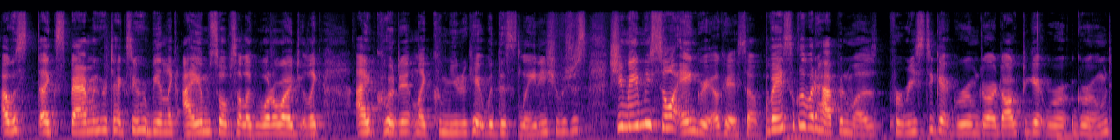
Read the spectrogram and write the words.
I was like spamming her, texting her, being like, I am so upset. Like, what do I do? Like, I couldn't like communicate with this lady. She was just, she made me so angry. Okay, so basically what happened was for Reese to get groomed or our dog to get groomed,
